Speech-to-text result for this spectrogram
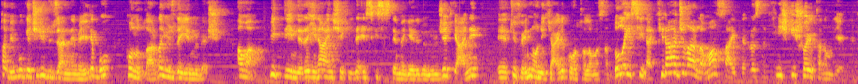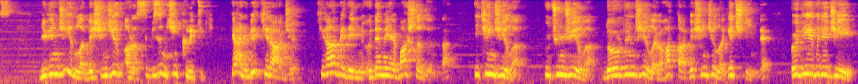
Tabii bu geçici düzenlemeyle bu konutlarda %25. Ama bittiğinde de yine aynı şekilde eski sisteme geri dönülecek. Yani e, TÜFE'nin 12 aylık ortalamasına. Dolayısıyla kiracılarla mal sahipleri arasındaki ilişkiyi şöyle tanımlayabiliriz. Birinci yılla beşinci yıl arası bizim için kritik. Yani bir kiracı kira bedelini ödemeye başladığında ikinci yıla, üçüncü yıla, dördüncü yıla ve hatta beşinci yıla geçtiğinde ödeyebileceği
